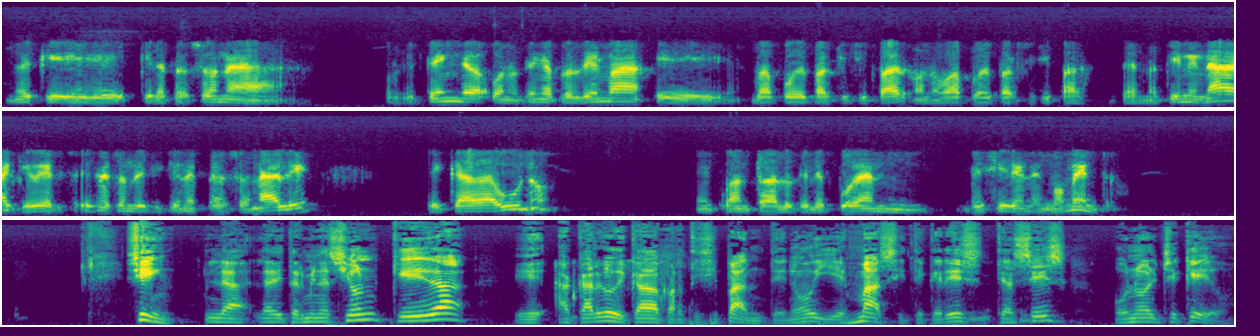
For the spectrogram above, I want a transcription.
no es que, que la persona porque tenga o no tenga problema, eh, va a poder participar o no va a poder participar. O sea, no tiene nada que ver, esas son decisiones personales de cada uno en cuanto a lo que le puedan decir en el momento. Sí, la, la determinación queda eh, a cargo de cada participante, ¿no? Y es más, si te querés, te haces o no el chequeo.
